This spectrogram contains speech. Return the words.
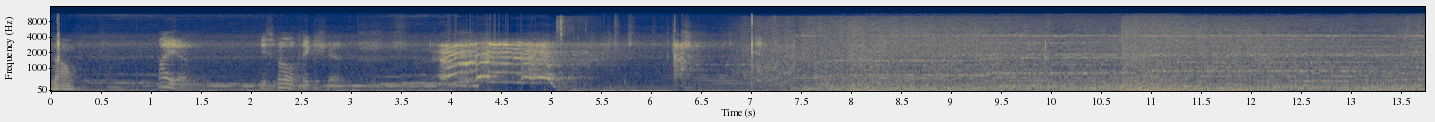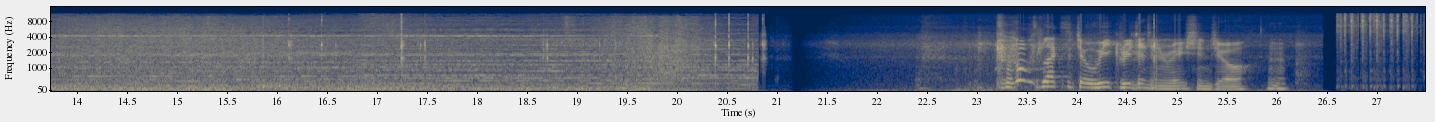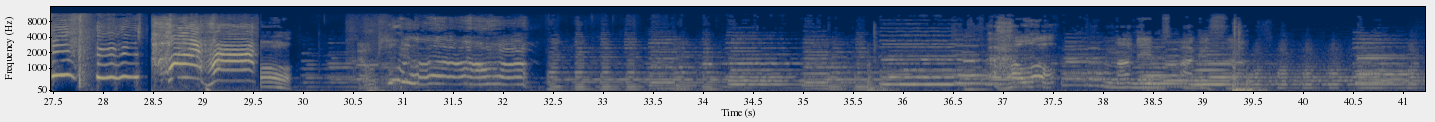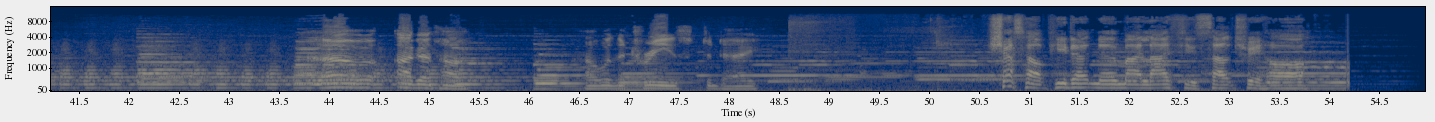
Now. yeah. You smell a pig shit. that was like such a weak region. Regeneration, Joe. Oh. Hello, my name's Agatha. Hello, Agatha. How are the trees today? Shut up, you don't know my life, you sultry whore.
